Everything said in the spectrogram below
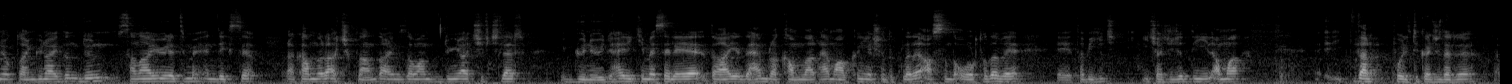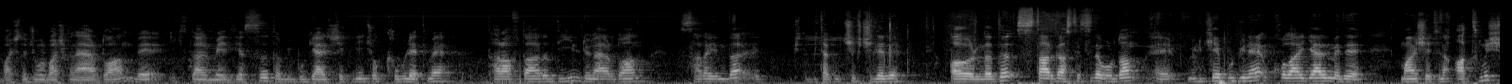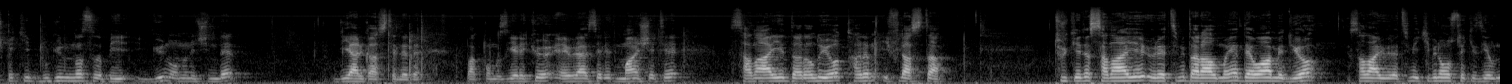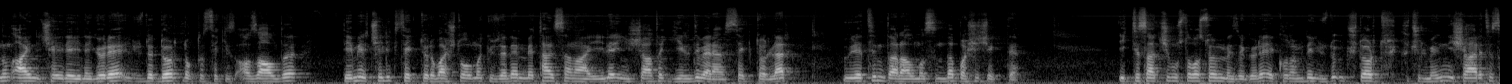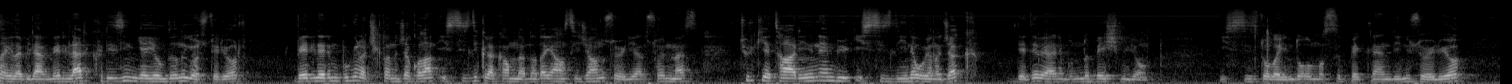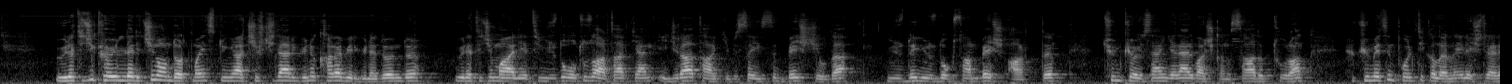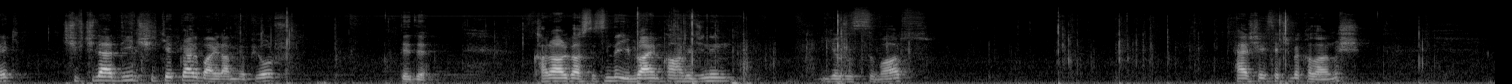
New York'tan günaydın. Dün sanayi üretimi endeksi rakamları açıklandı. Aynı zamanda Dünya Çiftçiler Günü'ydü. Her iki meseleye dair de hem rakamlar hem halkın yaşadıkları aslında ortada ve e, tabii hiç iç açıcı değil ama iktidar politikacıları, başta Cumhurbaşkanı Erdoğan ve iktidar medyası tabii bu gerçekliği çok kabul etme taraftarı değil. Dün Erdoğan sarayında e, işte bir takım çiftçileri ağırladı. Star gazetesi de buradan e, ülke bugüne kolay gelmedi manşetini atmış. Peki bugün nasıl bir gün? Onun içinde diğer gazetelere bakmamız gerekiyor. Evrensel'in manşeti sanayi daralıyor, tarım iflasta. Türkiye'de sanayi üretimi daralmaya devam ediyor. Sanayi üretimi 2018 yılının aynı çeyreğine göre %4.8 azaldı. Demir çelik sektörü başta olmak üzere metal sanayi ile inşaata girdi veren sektörler üretim daralmasında başı çekti. İktisatçı Mustafa Sönmez'e göre ekonomide %3-4 küçülmenin işareti sayılabilen veriler krizin yayıldığını gösteriyor. Verilerin bugün açıklanacak olan işsizlik rakamlarına da yansıyacağını söyleyen Sönmez, Türkiye tarihinin en büyük işsizliğine uyanacak dedi ve yani bunun da 5 milyon işsiz dolayında olması beklendiğini söylüyor. Üretici köylüler için 14 Mayıs Dünya Çiftçiler Günü kara bir güne döndü. Üretici maliyeti %30 artarken icra takibi sayısı 5 yılda %195 arttı. Tüm Köysen Genel Başkanı Sadık Turan hükümetin politikalarını eleştirerek çiftçiler değil şirketler bayram yapıyor dedi. Karar Gazetesi'nde İbrahim Kahveci'nin yazısı var. Her şey seçime kalarmış.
